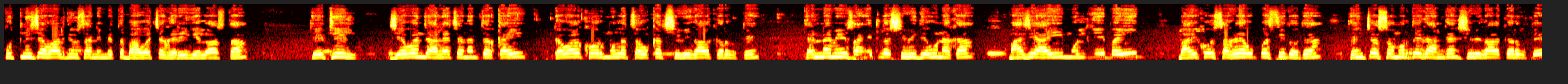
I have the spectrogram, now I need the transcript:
पुतणीच्या वाढदिवसानिमित्त भावाच्या घरी गेलो असता. तेथील जेवण झाल्याच्यानंतर काही टवळखोर मुलं चौकात शिवीगाळ करत होते. त्यांना मी सांगितलं शिवी देऊ नका. माझी आई मुलगी बहीण बायको सगळ्या उपस्थित होत्या. त्यांच्यासमोर ते घाणघाण शिवीगाळ करत होते.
